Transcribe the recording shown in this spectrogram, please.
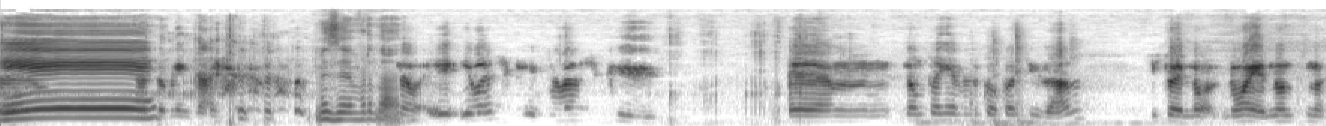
É. estou a brincar. Mas é verdade. Não, eu, eu acho que, eu acho que ehm, não tem a ver com a quantidade. Isto é, não, não é, não, não,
